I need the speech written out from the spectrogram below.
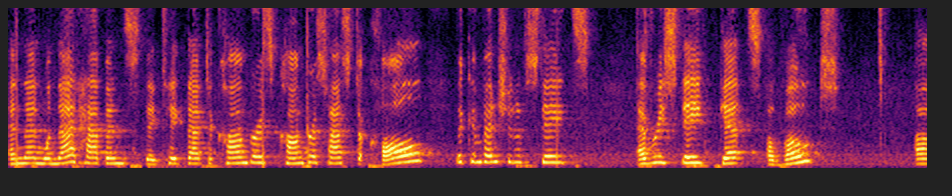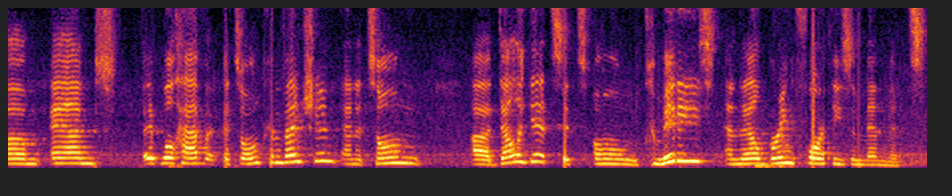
And then when that happens, they take that to Congress. Congress has to call the Convention of States. Every state gets a vote. Um, and it will have its own convention and its own uh, delegates, its own committees, and they'll bring forth these amendments.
